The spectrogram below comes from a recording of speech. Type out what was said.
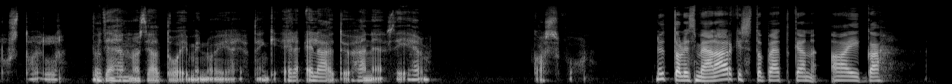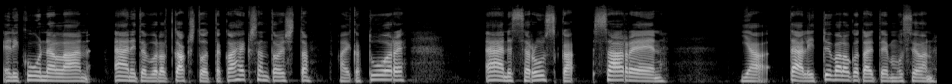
alustoilla. Totta. Miten hän on siellä toiminut ja jotenkin elä, eläytyy hänen siihen kasvuun. Nyt olisi meidän arkistopätkän aika, eli kuunnellaan äänitä vuodelta 2018 – aika tuore. Äänessä Ruska Sareen ja tämä liittyy Valokotaiteen museon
